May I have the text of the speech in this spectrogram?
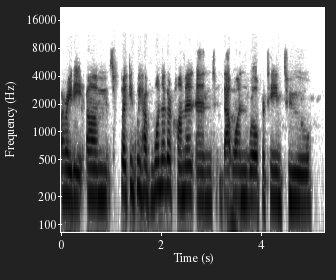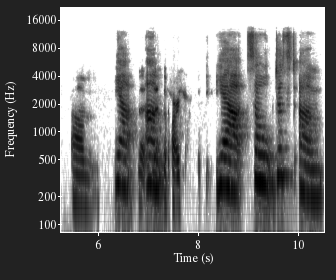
Alrighty, um, so I think we have one other comment and that one will pertain to um, Yeah, the, the, um, the park. Yeah, so just um,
